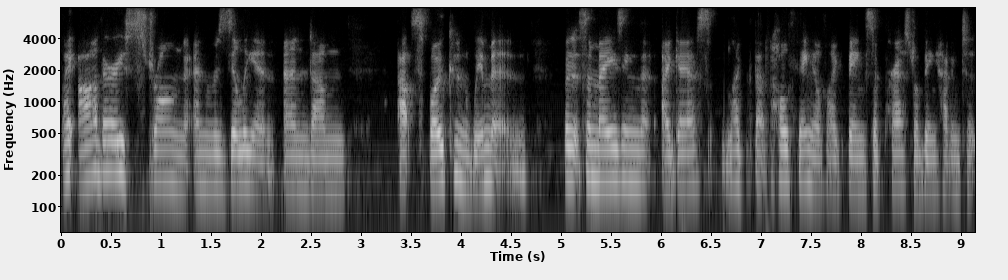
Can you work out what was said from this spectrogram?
they are very strong and resilient and um outspoken women but it's amazing that i guess like that whole thing of like being suppressed or being having to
